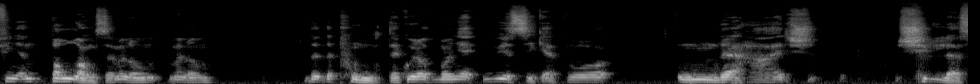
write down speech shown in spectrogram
Finn en balanse mellom, mellom det, det punktet hvor at man er usikker på om det her skyldes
